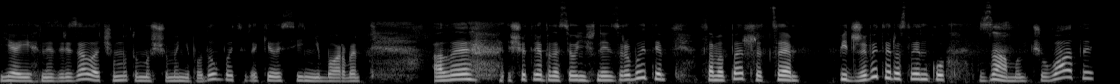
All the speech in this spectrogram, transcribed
я їх не зрізала. Чому? Тому що мені подобаються такі осінні барви. Але що треба на сьогоднішній день зробити? Саме перше це підживити рослинку, замульчувати.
